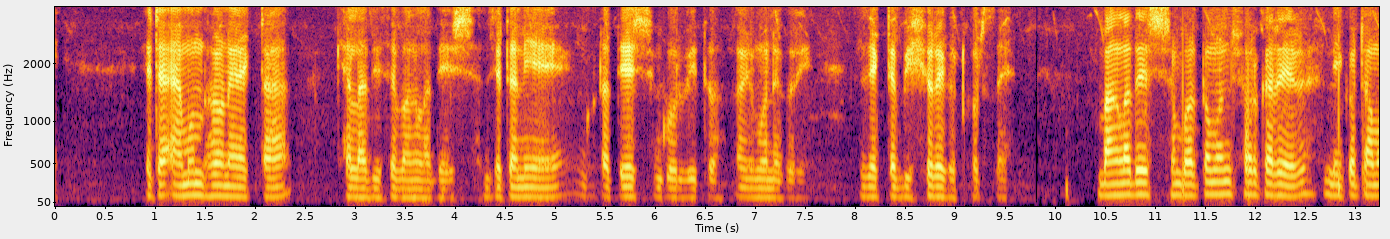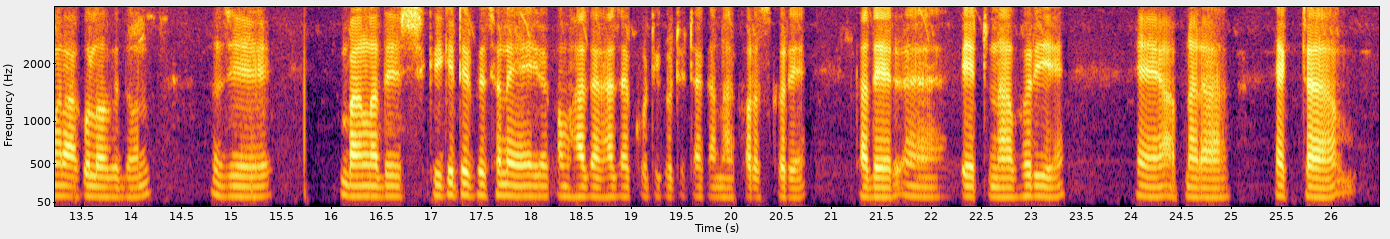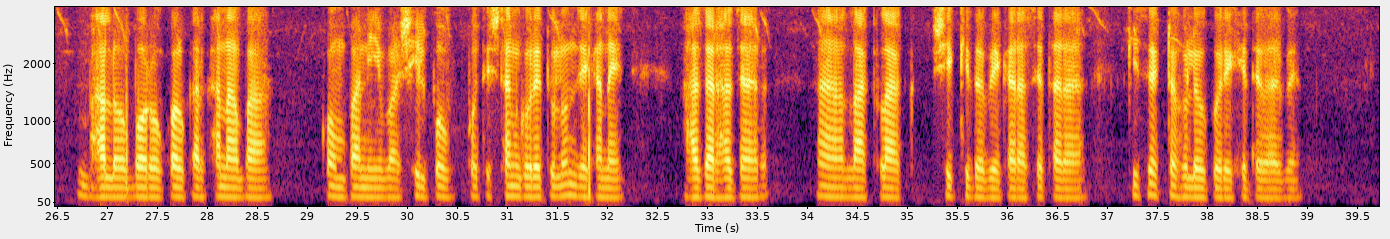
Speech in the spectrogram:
এটা এমন ধরনের একটা খেলা দিছে বাংলাদেশ, যেটা নিয়ে গোটা দেশ গর্বিত, আমি মনে করি। যে একটা বিশ্ব রেকর্ড করছে। বাংলাদেশ বর্তমান সরকারের নিকট আমার আকুল আবেদন যে বাংলাদেশ ক্রিকেটের পেছনে এরকম হাজার হাজার কোটি কোটি টাকা না খরচ করে তাদের পেট না ভরিয়ে আপনারা একটা ভালো, বড় কলকারখানা বা কোম্পানি বা শিল্প প্রতিষ্ঠান গড়ে তুলুন যেখানে হাজার হাজার লাখ লাখ শিক্ষিত বেকার আছে তারা কিছু একটা হলেও করে খেতে পারবে।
